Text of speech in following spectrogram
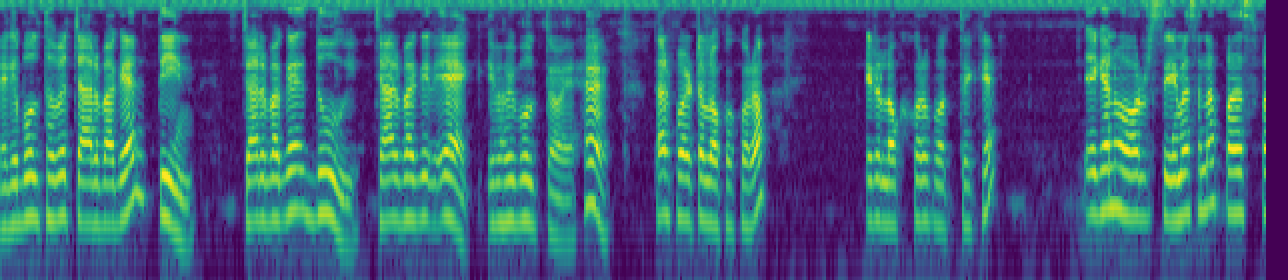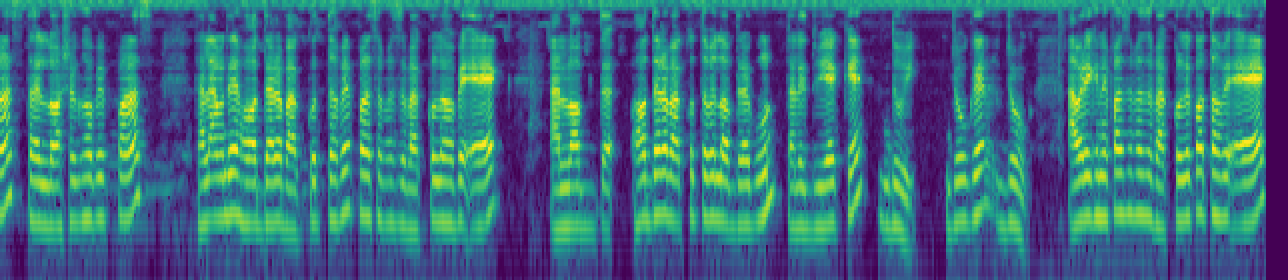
এটাকে বলতে হবে চার ভাগের তিন, চার ভাগের দুই, চার ভাগের এক, এভাবে বলতে হয় হ্যাঁ? তারপর এটা লক্ষ্য করো, এটা লক্ষ্য করার পর থেকে এখানে হর সেম আছে না, পাঁচ পাঁচ, তাহলে লসক হবে পাঁচ। তাহলে আমাদের হর দ্বারা ভাগ করতে হবে, পাঁচে পাঁচে ভাগ করলে হবে এক। আর লব হর দ্বারা ভাগ করতে হবে লব দ্বারা গুণ, তাহলে দুই, একে দুই, যোগের যোগ। আবার এখানে পাঁচে পাঁচে ভাগ করলে কত হবে? এক।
